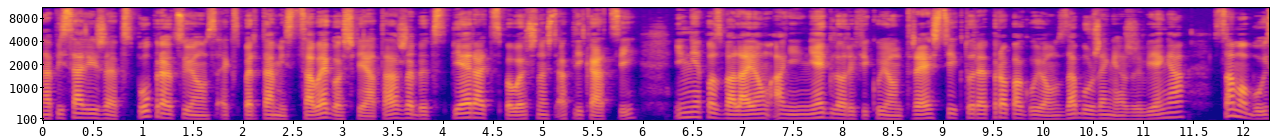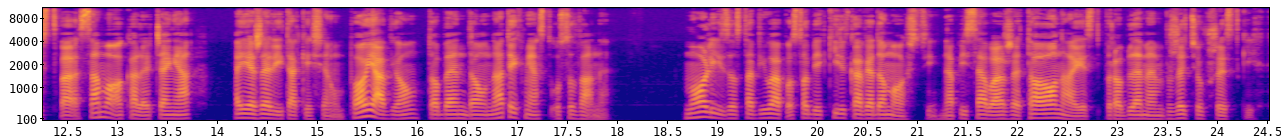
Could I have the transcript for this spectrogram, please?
Napisali, że współpracują z ekspertami z całego świata, żeby wspierać społeczność aplikacji i nie pozwalają ani nie gloryfikują treści, które propagują zaburzenia żywienia, samobójstwa, samookaleczenia, a jeżeli takie się pojawią, to będą natychmiast usuwane. Molly zostawiła po sobie kilka wiadomości. Napisała, że to ona jest problemem w życiu wszystkich.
